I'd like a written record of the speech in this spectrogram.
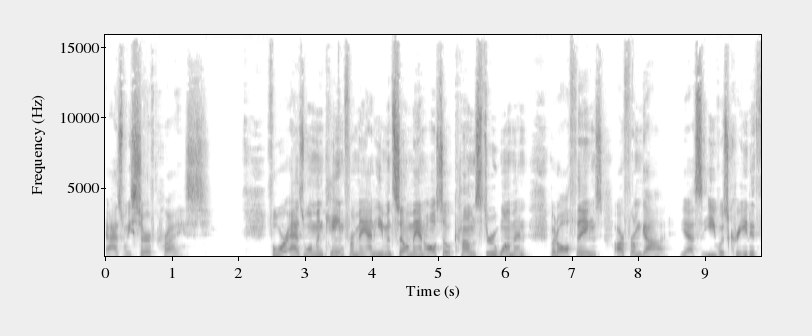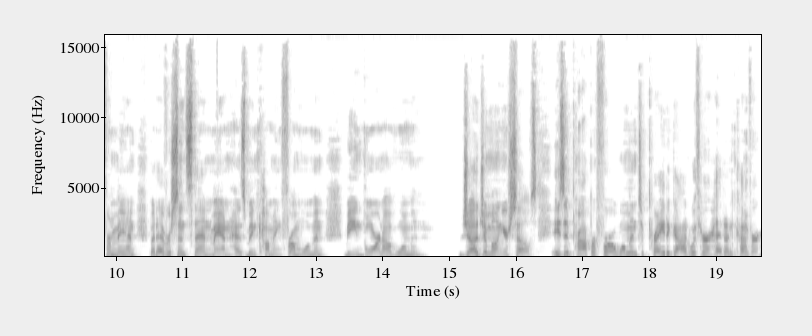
as we serve Christ. For as woman came from man, even so man also comes through woman, but all things are from God. Yes, Eve was created from man, but ever since then man has been coming from woman, being born of woman. Judge among yourselves. Is it proper for a woman to pray to God with her head uncovered?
